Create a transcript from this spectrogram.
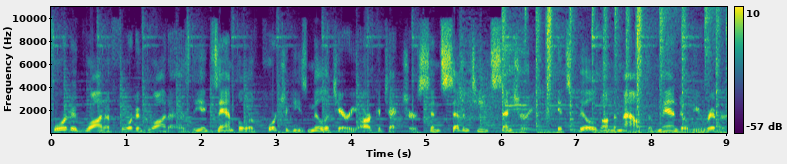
Fort Aguada Fort Aguada is the example of Portuguese military architecture since 17th century, it's built on the mouth of Mandovi River.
